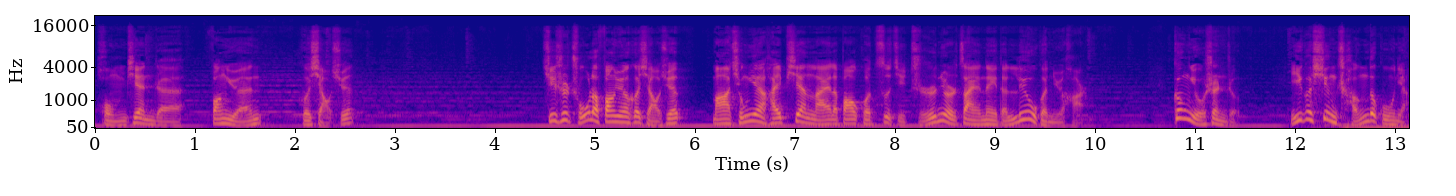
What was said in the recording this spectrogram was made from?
哄骗着方圆和小轩。其实除了方圆和小轩，马琼艳还骗来了包括自己侄女在内的六个女孩。更有甚者，一个姓程的姑娘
